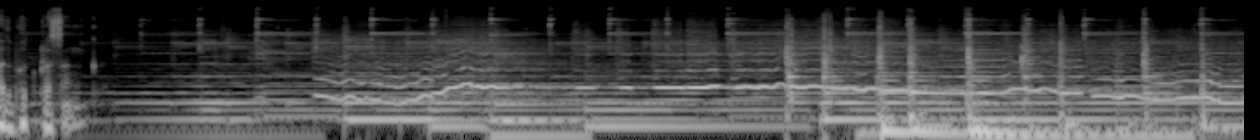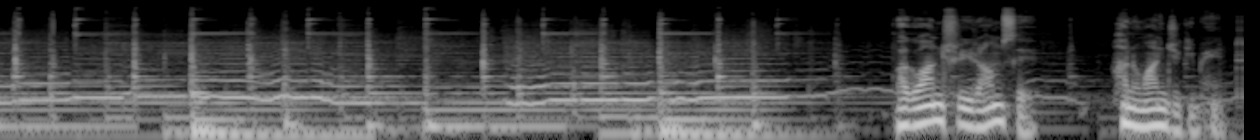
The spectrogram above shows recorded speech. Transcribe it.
अद्भुत प्रसंग। भगवान श्री राम से हनुमान जी की भेंट।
